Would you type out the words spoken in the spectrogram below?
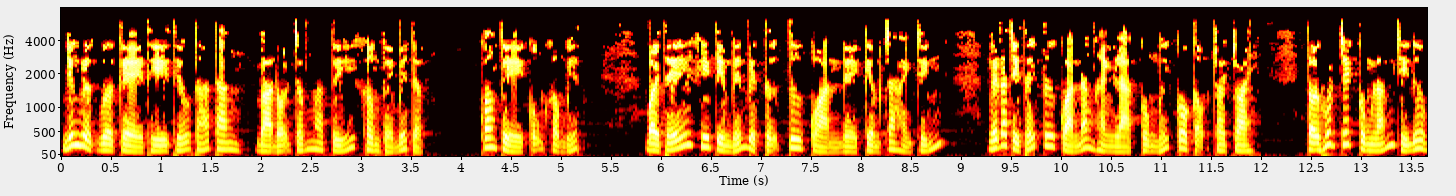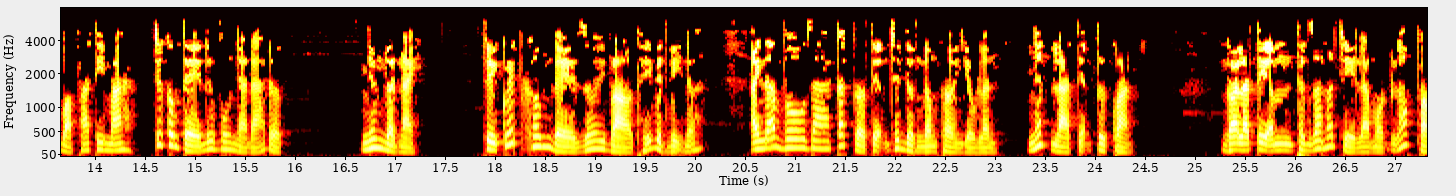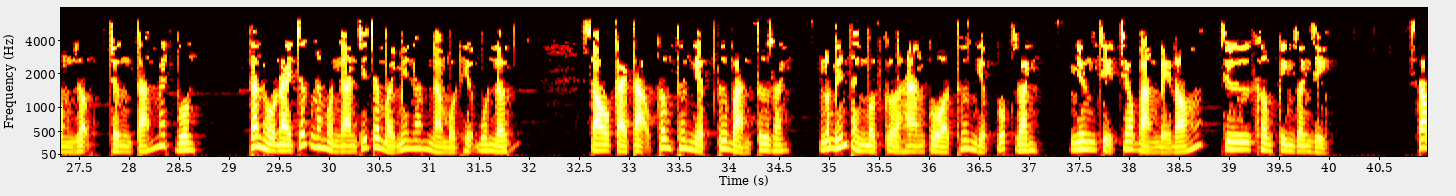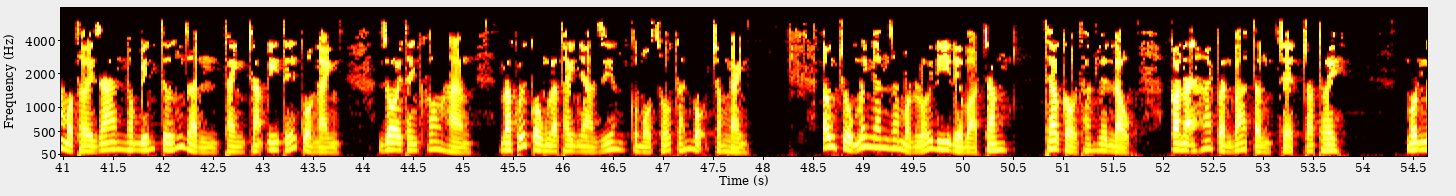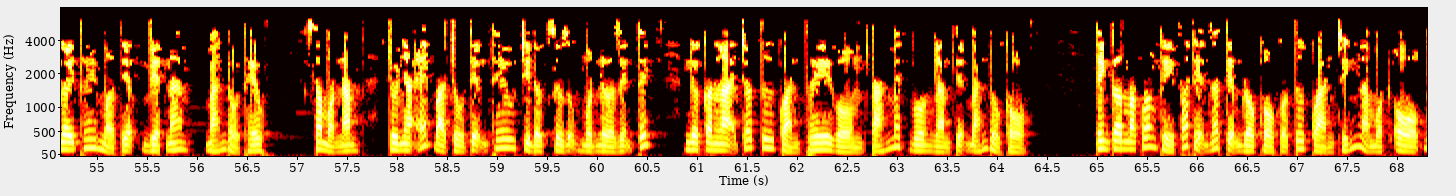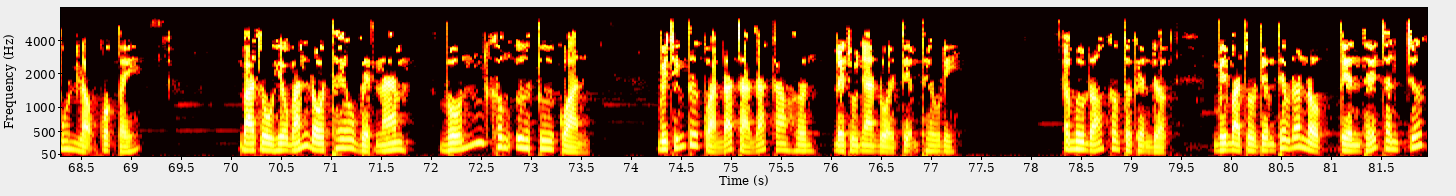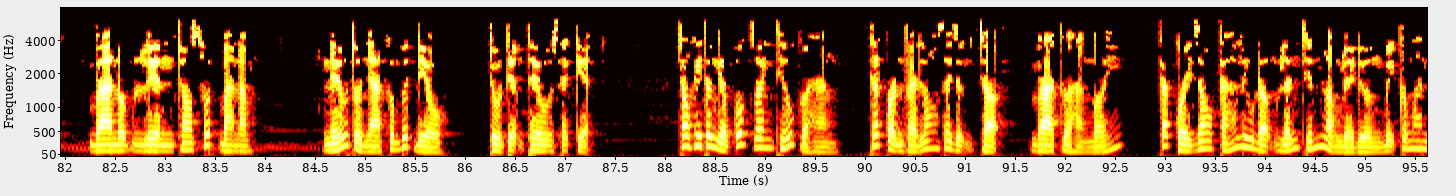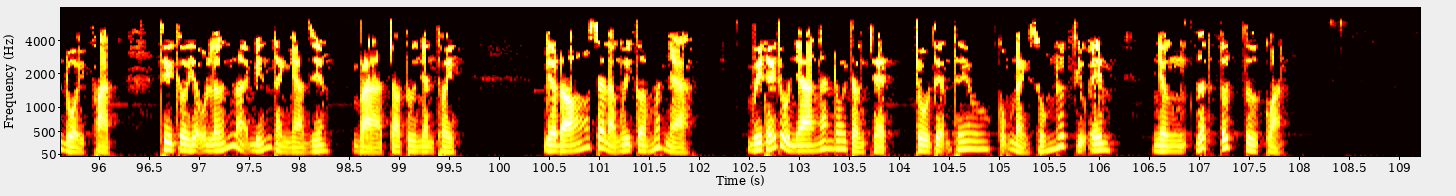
Những việc vừa kể thì thiếu tá Tăng và đội chống ma túy không thể biết được. Quang Thủy cũng không biết. Bởi thế, khi tìm đến biệt thự tư quản để kiểm tra hành chính, người ta chỉ thấy tư quản đang hành lạc cùng mấy cô cậu choi choi. Tội hút trích cùng lắm chỉ đưa vào Fatima, chứ không thể đưa vô nhà đá được. Nhưng lần này, Thủy quyết không để rơi vào thế biệt vị nữa. Anh đã vô ra các cửa tiệm trên đường đồng thời nhiều lần, nhất là tiệm tư quản. Gọi là tiệm, thực ra nó chỉ là một góc phòng rộng chừng 8 mét vuông. Căn hộ này trước năm 1975 là một hiệu buôn lớn. Sau cải tạo công thương nghiệp tư bản tư doanh, nó biến thành một cửa hàng của thương nghiệp quốc doanh, nhưng chỉ treo bảng để đó, chứ không kinh doanh gì. Sau một thời gian, nó biến tướng dần thành trạm y tế của ngành, rồi thành kho hàng, và cuối cùng là thành nhà riêng của một số cán bộ trong ngành. Ông chủ mới ngăn ra một lối đi để vào trong, theo cầu thang lên lầu, còn lại 2 phần 3 tầng trệt cho thuê. Một người thuê mở tiệm Việt Nam bán đồ theo. Sau một năm, chủ nhà ép bà chủ tiệm theo chỉ được sử dụng một nửa diện tích, nửa còn lại cho tư quản thuê gồm 8 mét vuông làm tiệm bán đồ cổ. Tình cờ mà Quang Thủy phát hiện ra tiệm đồ cổ của tư quản chính là một ổ buôn lậu quốc tế. Bà chủ hiệu bán đồ theo Việt Nam vốn không ưa tư quản, vì chính tư quản đã trả giá cao hơn để chủ nhà đuổi tiệm theo đi. Âm mưu đó không thực hiện được, vì bà chủ tiệm theo đã nộp tiền thế chân trước và nộp liền cho suốt 3 năm. Nếu chủ nhà không biết điều, chủ tiệm theo sẽ kiện. Trong khi thương nghiệp quốc doanh thiếu cửa hàng, các quận phải lo xây dựng chợ và cửa hàng mới, các quầy rau cá lưu động lấn chiếm lòng lề đường bị công an đuổi phạt, thì cửa hiệu lớn lại biến thành nhà riêng và cho tư nhân thuê. Điều đó sẽ là nguy cơ mất nhà. Vì thế chủ nhà ngăn đôi tầng trệt, chủ tiệm theo cũng đành xuống nước chịu êm, nhưng rất ức tư quản.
